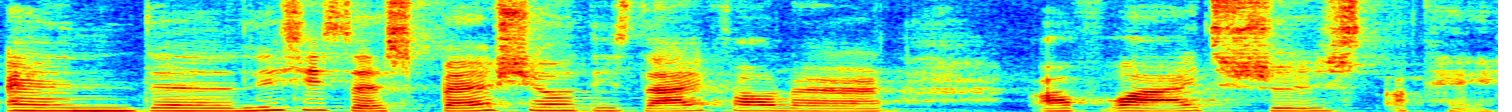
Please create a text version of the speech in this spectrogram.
and uh, this is a special design for the off-white shoes. Okay.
